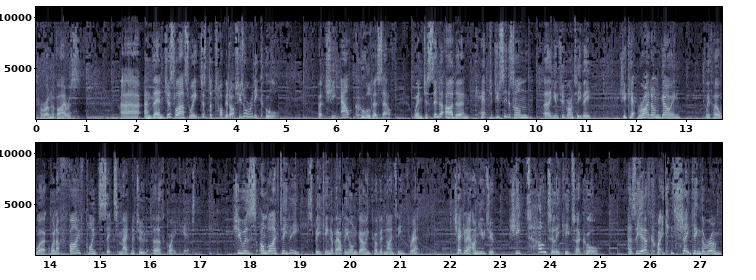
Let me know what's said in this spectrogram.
coronavirus. Uh, and then just last week, just to top it off, she's already cool, but she outcooled herself when Jacinda Ardern kept. Did you see this on uh, YouTube or on TV? She kept right on going with her work when a 5.6 magnitude earthquake hit. She was on live TV speaking about the ongoing COVID 19 threat. Check it out on YouTube. She totally keeps her cool as the earthquake is shaking the room.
